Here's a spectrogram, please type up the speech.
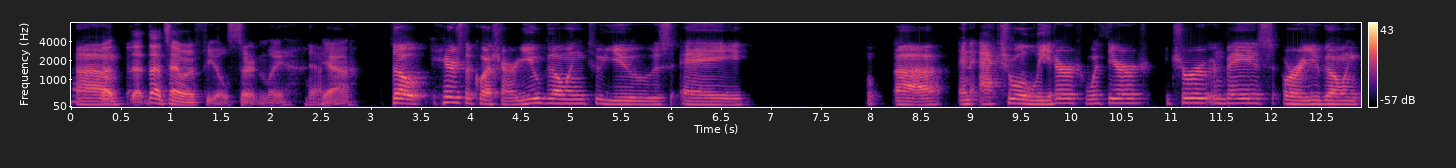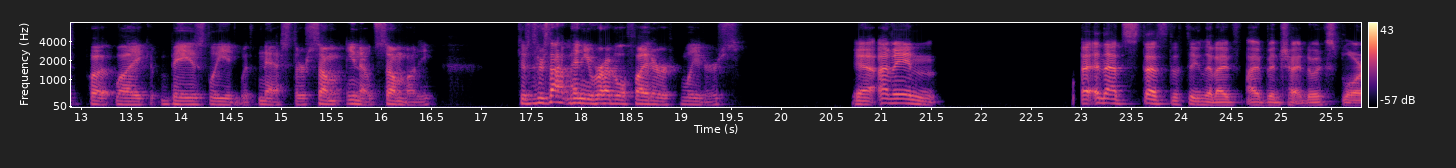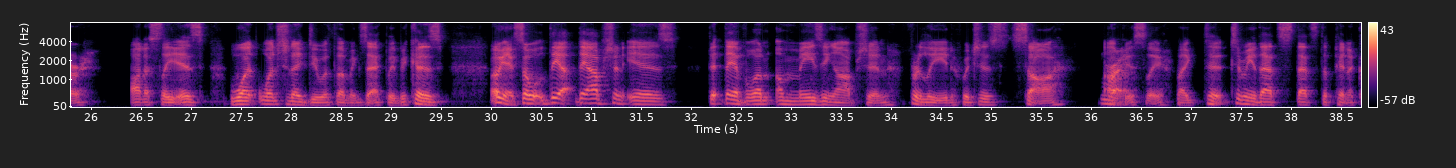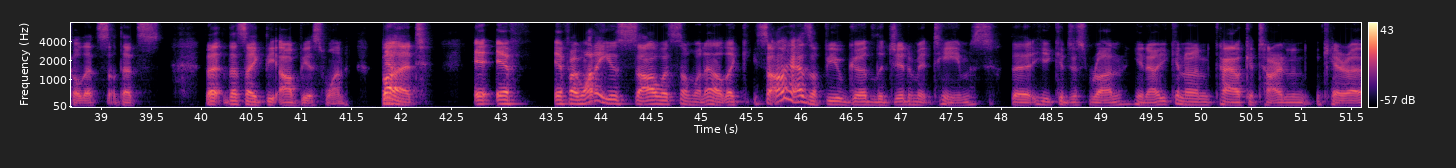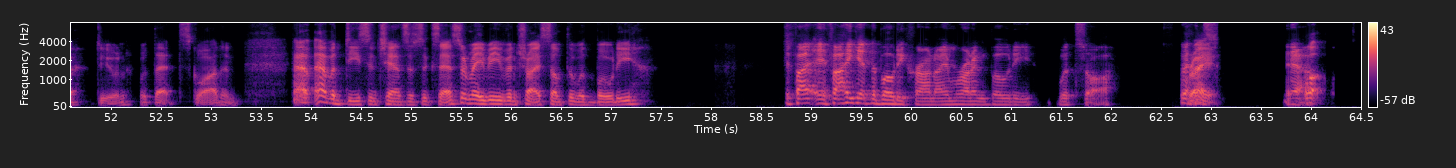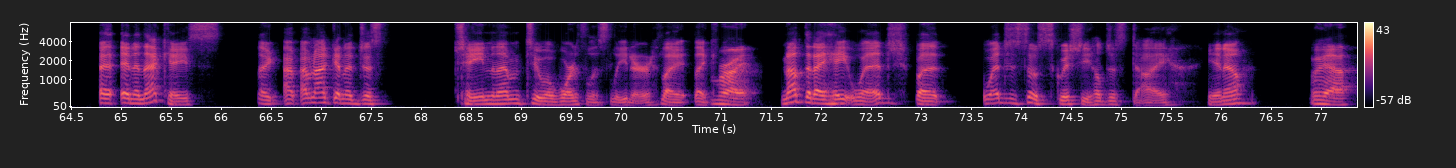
Um, that that's how it feels, certainly. yeah. Yeah. So here's the question. Are you going to use a uh an actual leader with your Chirrut and Baze, or are you going to put like Baze lead with Nest or some, you know, somebody? Because there's not many Rebel fighter leaders. Yeah, I mean, and that's that's the thing that I've I've been trying to explore honestly is what what should I do with them exactly? Because okay so the the option is that they have one amazing option for lead which is Saw Right. obviously. Like to to me that's that's the pinnacle. That's that's that that's like the obvious one. But if if I want to use Saw with someone else, like Saw has a few good legitimate teams that he could just run. You know, you can run Kyle Katarn and Cara Dune with that squad and have have a decent chance of success, or maybe even try something with Bodhi. If I if I get the Bodhi crown, I'm running Bodhi with Saw. Right. Yeah. Well, and in that case, like I'm not gonna just chain them to a worthless leader. Like like Right. not that I hate Wedge, but Wedge is so squishy, he'll just die, you know? Yeah.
